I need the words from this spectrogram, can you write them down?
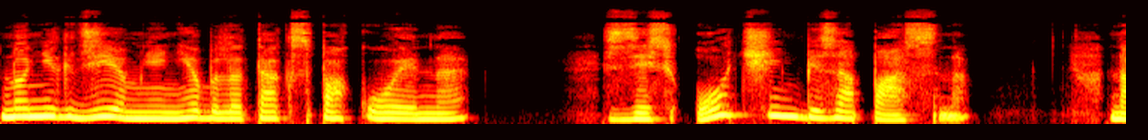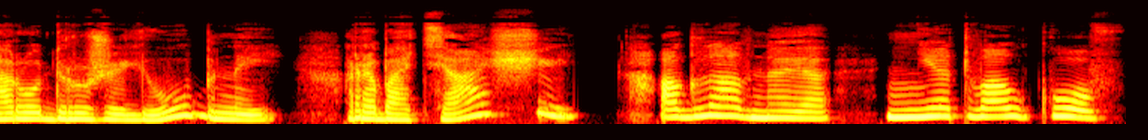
но нигде мне не было так спокойно. Здесь очень безопасно. Народ дружелюбный, работящий, а главное, нет волков.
